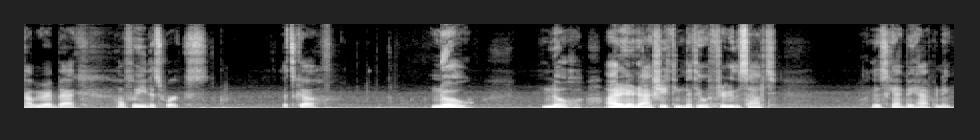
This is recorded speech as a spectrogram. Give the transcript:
I'll be right back. Hopefully this works. Let's go. No. No, I didn't actually think that they would figure this out. This can't be happening.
